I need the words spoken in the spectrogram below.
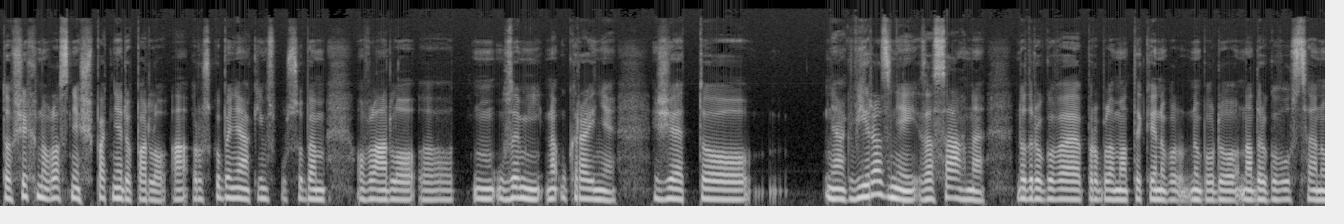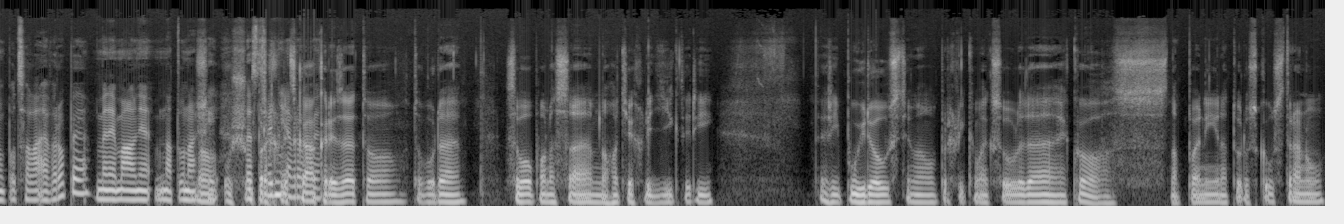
to všechno vlastně špatně dopadlo a Rusko by nějakým způsobem ovládlo eh, území na Ukrajině, že to nějak výrazněji zasáhne do drogové problematiky nebo, nebo do, na drogovou scénu po celé Evropě? Minimálně na tu naši no, už uprchlická krize to, to bude sebou ponese mnoho těch lidí, kteří kteří půjdou s těma uprchlíkama, jak jsou lidé jako napojení na tu ruskou stranu,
